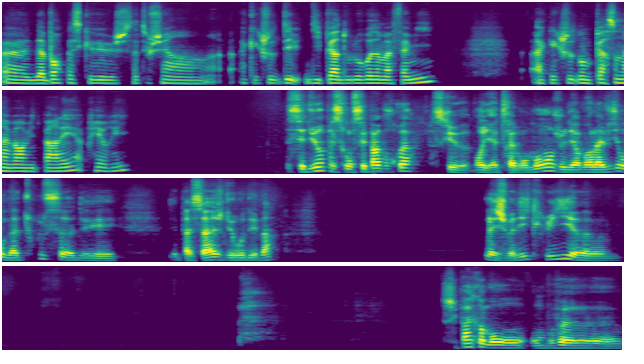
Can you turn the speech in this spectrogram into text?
Euh, d'abord parce que ça touchait à quelque chose d'hyper douloureux dans ma famille, à quelque chose dont personne n'avait envie de parler, a priori. C'est dur parce qu'on ne sait pas pourquoi. Parce que bon, il y a de très bons moments. Je veux dire, dans la vie, on a tous des, des passages, des hauts, des bas. Mais je me dis que lui, euh... je sais pas comment on, peut euh,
